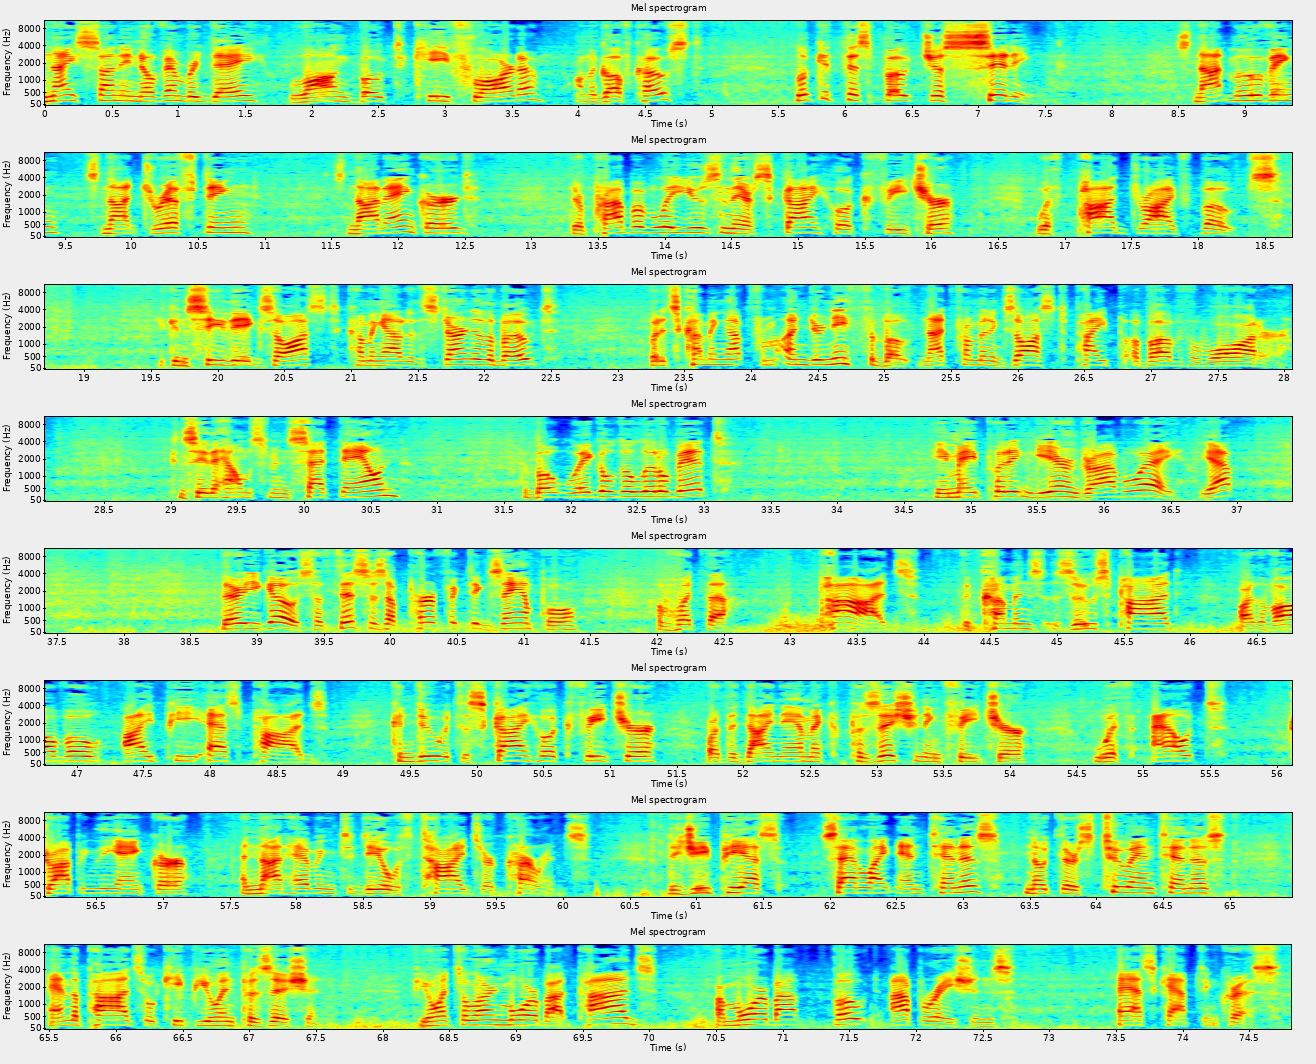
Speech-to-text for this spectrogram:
Nice sunny November day, Longboat Key, Florida on the Gulf Coast. Look at this boat just sitting. It's not moving, it's not drifting, it's not anchored. They're probably using their skyhook feature with pod drive boats. You can see the exhaust coming out of the stern of the boat, but it's coming up from underneath the boat, not from an exhaust pipe above the water. You can see the helmsman sat down. The boat wiggled a little bit. He may put it in gear and drive away. Yep. There you go. So this is a perfect example of what the pods, the Cummins Zeus pod or the Volvo IPS pods can do with the skyhook feature or the dynamic positioning feature without dropping the anchor and not having to deal with tides or currents. The GPS satellite antennas, note there's two antennas and the pods will keep you in position. If you want to learn more about pods or more about boat operations, ask Captain Chris.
